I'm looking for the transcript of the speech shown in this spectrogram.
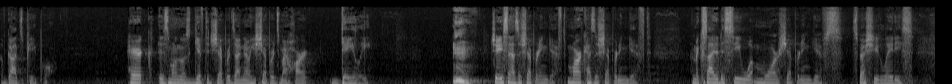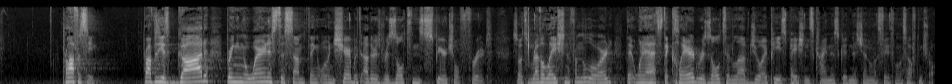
of God's people. Herrick is one of the most gifted shepherds I know. He shepherds my heart daily. Jason has a shepherding gift. Mark has a shepherding gift. I'm excited to see what more shepherding gifts, especially ladies. Prophecy. Prophecy is God bringing awareness to something when shared with others results in spiritual fruit. So it's revelation from the Lord that when that's declared results in love, joy, peace, patience, kindness, goodness, gentleness, faithfulness, self control.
